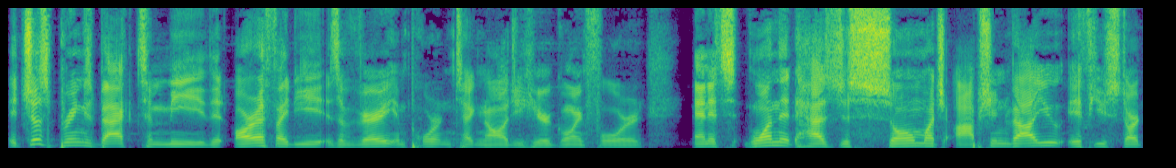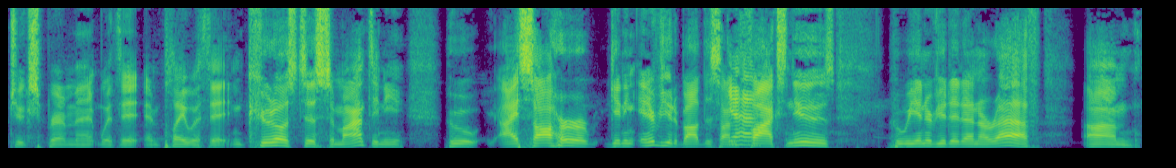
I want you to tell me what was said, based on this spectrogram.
it just brings back to me that RFID is a very important technology here going forward. And it's one that has just so much option value if you start to experiment with it and play with it. And kudos to Samantini, who I saw her getting interviewed about this on Yeah. Fox News, who we interviewed at NRF. Um,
